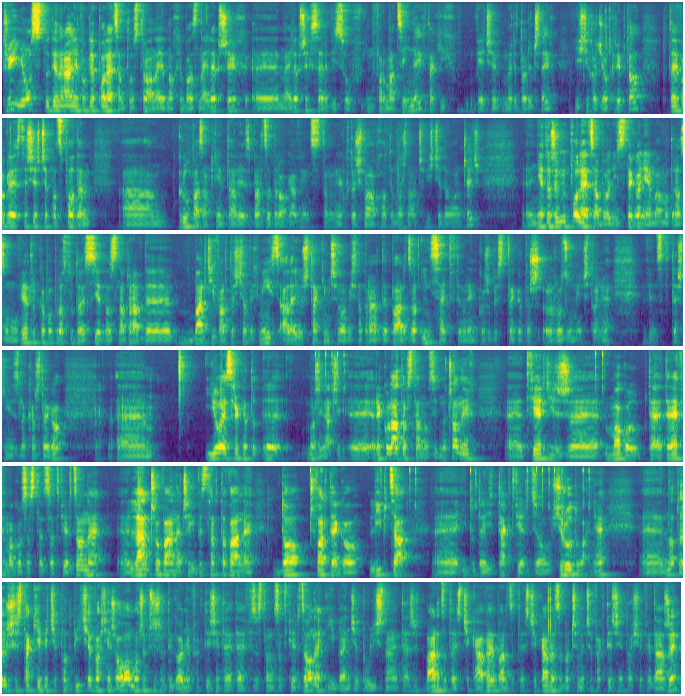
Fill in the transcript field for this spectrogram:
Tree News, to generalnie w ogóle polecam tą stronę, jedną chyba z najlepszych, e, najlepszych serwisów informacyjnych, takich, wiecie, merytorycznych, jeśli chodzi o krypto. Tutaj w ogóle jest też jeszcze pod spodem um, grupa zamknięta, ale jest bardzo droga, więc tam jak ktoś ma ochotę, można oczywiście dołączyć. E, Nie to, żebym polecał, bo nic z tego nie mam, od razu mówię, tylko po prostu to jest jedno z naprawdę bardziej wartościowych miejsc, ale już takim trzeba być naprawdę bardzo insight w tym rynku, żeby z tego też rozumieć to, nie? Więc też nie jest dla każdego. Em, US regulator, może inaczej, e, regulator Stanów Zjednoczonych e, twierdzi, że mogą, te ETF-y mogą zostać zatwierdzone, e, launchowane, czyli wystartowane do 4 lipca e, i tutaj tak twierdzą źródła, nie? E, No to już jest takie, wiecie, podbicie właśnie, że o, może w przyszłym tygodniu faktycznie te ETF zostaną zatwierdzone i będzie bullish na Etherze. Bardzo to jest ciekawe, bardzo to jest ciekawe, zobaczymy, czy faktycznie to się wydarzy.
